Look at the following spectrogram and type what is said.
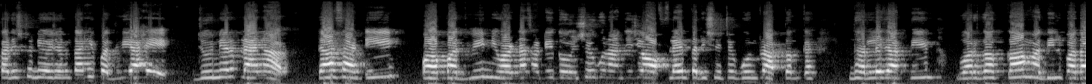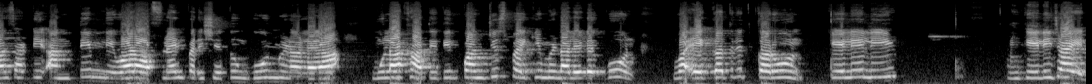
कनिष्ठ नियोजनकार ही पदवी आहे ज्युनियर प्लॅनर त्यासाठी पदवी निवडण्यासाठी दोनशे गुणांचे जे ऑफलाईन परीक्षेचे गुण प्राप्त धरले जातील. वर्ग क मधील पदांसाठी अंतिम निवड ऑफलाईन परीक्षेतून गुण मिळवलेल्या मुलाखतीतील पंचवीस पैकी मिळालेले गुण व एकत्रित करून केलेली केली जाईल.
